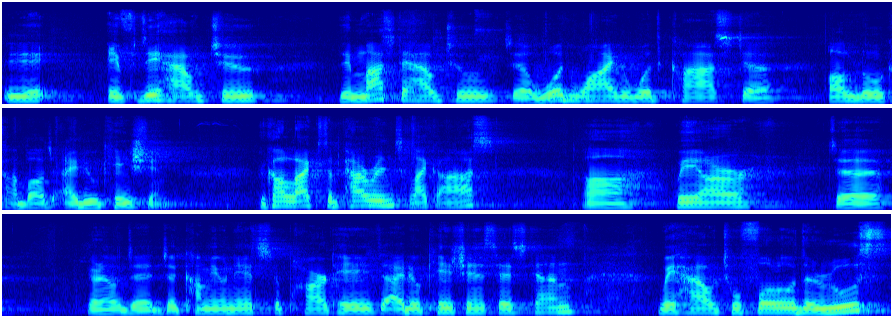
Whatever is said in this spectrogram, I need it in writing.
if they have to, they must have to the worldwide, world class the outlook about education, because like the parents like us, uh, we are the you know the, the communist party, the education system. We have to follow the rules.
